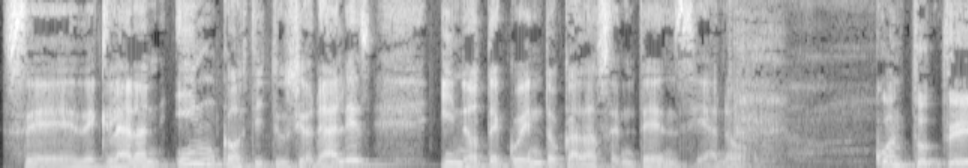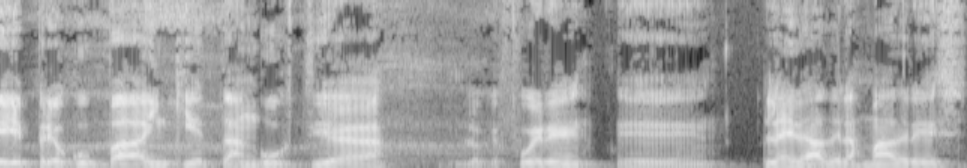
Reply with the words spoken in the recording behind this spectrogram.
se declaran inconstitucionales y no te cuento cada sentencia, ¿no? ¿Cuánto te preocupa, inquieta, angustia, lo que fuere, eh, la edad de las madres,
